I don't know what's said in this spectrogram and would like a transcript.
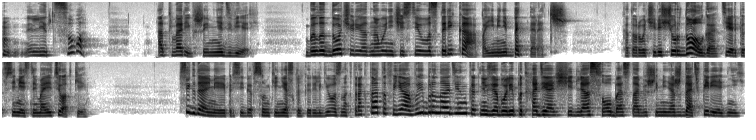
Лицо отворившей мне дверь, было дочерью одного нечестивого старика по имени Беттередж, которого чересчур долго терпят в семействе моей тетки. Всегда имея при себе в сумке несколько религиозных трактатов, я выбрала один, как нельзя более подходящий для особы, оставившей меня ждать в передней.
